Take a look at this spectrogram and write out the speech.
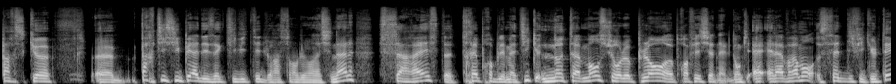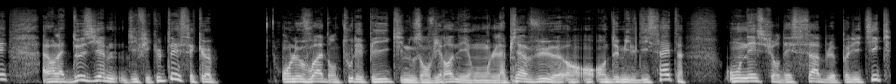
parce que euh, participer à des activités du Rassemblement national, ça reste très problématique, notamment sur le plan euh, professionnel. Donc elle, a vraiment cette difficulté. Alors la deuxième difficulté, c'est que on le voit dans tous les pays qui nous environnent et on l'a bien vu euh, en, en 2017, on est sur des sables politiques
